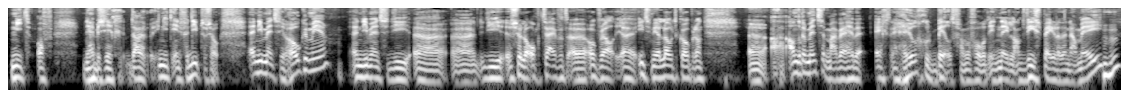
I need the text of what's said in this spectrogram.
niet. Of die hebben zich daar niet in verdiept of zo. En die mensen roken meer. En die mensen die, uh, uh, die zullen ongetwijfeld uh, ook wel iets meer loten kopen dan. andere mensen, maar wij hebben echt een heel goed beeld van bijvoorbeeld in Nederland wie spelen er nou mee. Mm -hmm.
